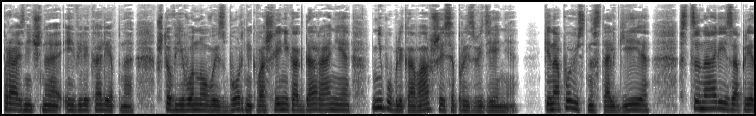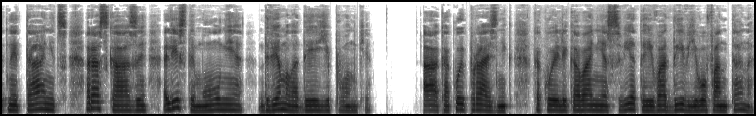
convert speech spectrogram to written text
Празднично и великолепно, что в его новый сборник вошли никогда ранее не публиковавшиеся произведения. Киноповесть «Ностальгия», сценарий «Запретный танец», рассказы, листы «Молния», две молодые японки. А какой праздник, какое ликование света и воды в его фонтанах!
